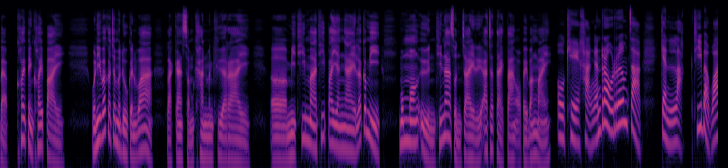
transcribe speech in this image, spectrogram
แบบค่อยเป็นค่อยไป วันนี้ว่าก็จะมาดูกันว่าหลักการสำคัญมันคืออะไรเอ่อ มีที่มาที่ไปยังไง แล้วก็มีมุมมองอื่นที่น่าสนใจหรืออาจจะแตกต่างออกไปบ้างไหม โอเคค่ะ งั้นเราเริ่มจากแก่นหลักที่แบบว่า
